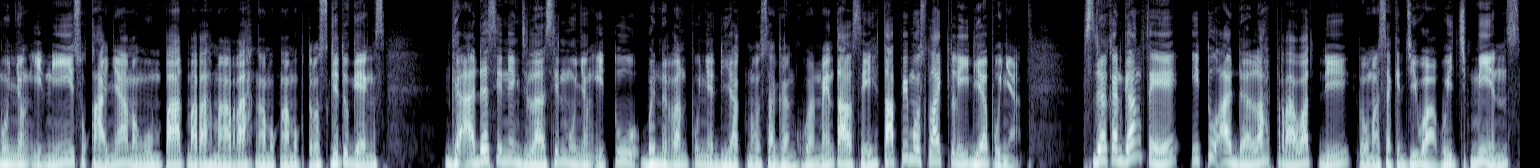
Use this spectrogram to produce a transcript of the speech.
Munyong ini sukanya mengumpat, marah-marah, ngamuk-ngamuk terus gitu, gengs. Gak ada scene yang jelasin Munyong itu beneran punya diagnosa gangguan mental sih, tapi most likely dia punya. Sedangkan Gang T itu adalah perawat di rumah sakit jiwa, which means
